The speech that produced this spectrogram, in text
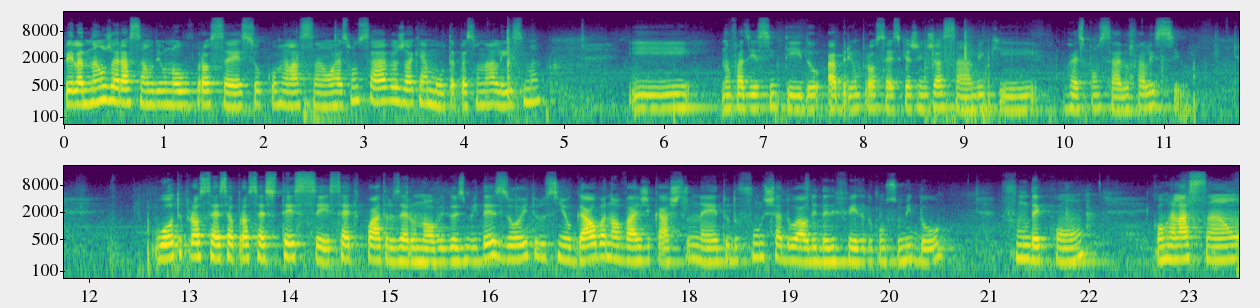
pela não geração de um novo processo com relação ao responsável, já que a multa é personalíssima e não fazia sentido abrir um processo que a gente já sabe que o responsável faleceu. O outro processo é o processo TC 7409 de 2018, do senhor Galba Novaes de Castro Neto, do Fundo Estadual de Defesa do Consumidor, Fundecom, com relação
